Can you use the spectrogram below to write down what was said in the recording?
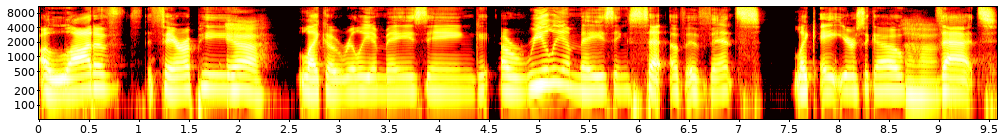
a lot of therapy. Yeah. Like a really amazing, a really amazing set of events like eight years ago Uh-huh. that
